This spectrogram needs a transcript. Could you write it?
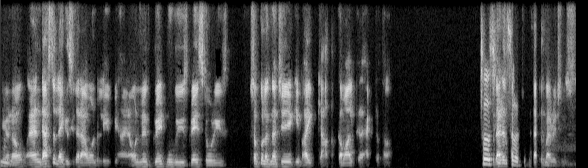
you know and that's the legacy that I want to leave behind I want to leave great movies great stories सबको लगना चाहिए कि भाई क्या कमाल का एक्टर था। So, so that is so, that is my riches.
